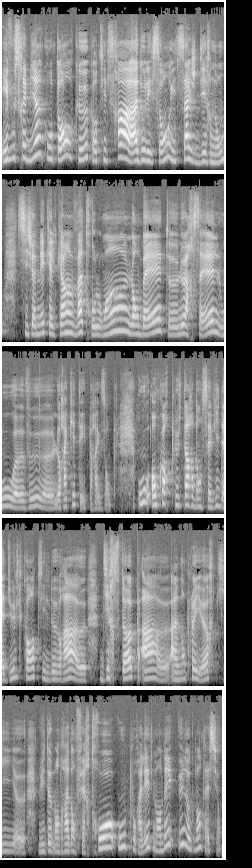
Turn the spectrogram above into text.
Et vous serez bien content que quand il sera adolescent, il sache dire non si jamais quelqu'un va trop loin, l'embête, euh, le harcèle ou euh, veut euh, le raqueter, par exemple. Ou encore plus tard dans sa vie d'adulte, quand il devra dire stop à un employeur qui lui demandera d'en faire trop ou pour aller demander une augmentation.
